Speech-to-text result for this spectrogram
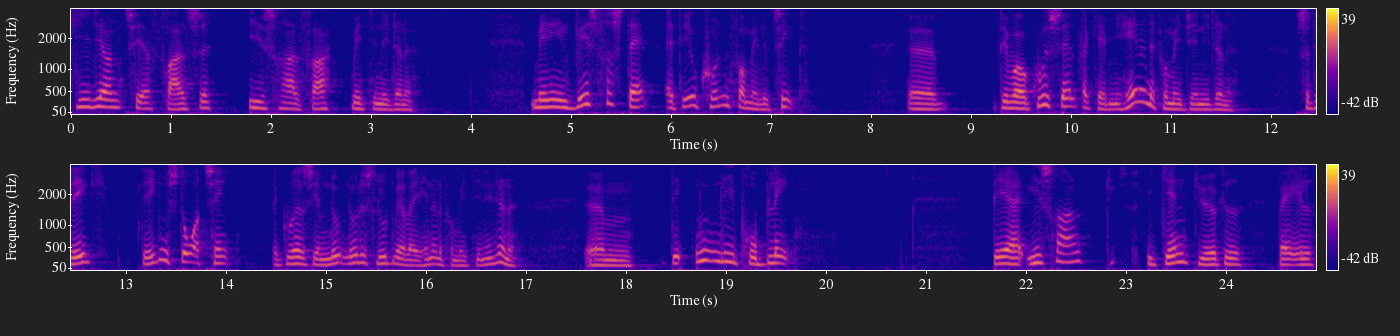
Gideon til at frelse Israel fra midjanitterne. Men i en vis forstand er det jo kun en formalitet. Øh, det var jo Gud selv, der gav dem i hænderne på midjanitterne. Så det er ikke, det er ikke en stor ting, at Gud har siger, nu, nu er det slut med at være i hænderne på midjanitterne. Øhm, det egentlige problem, det er Israel igen dyrket Baal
